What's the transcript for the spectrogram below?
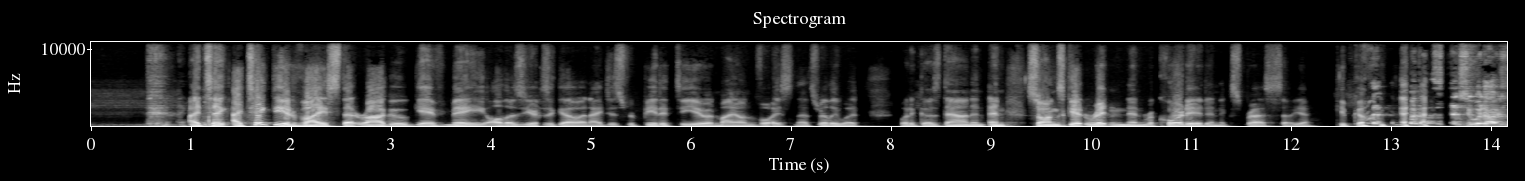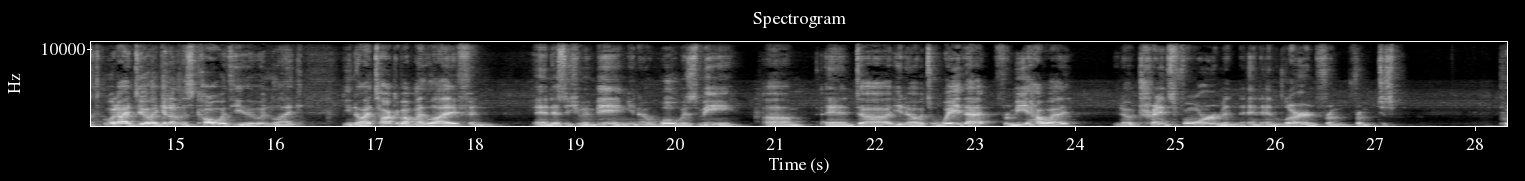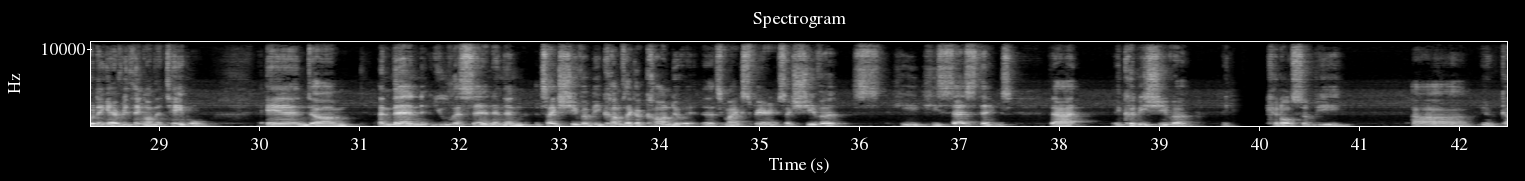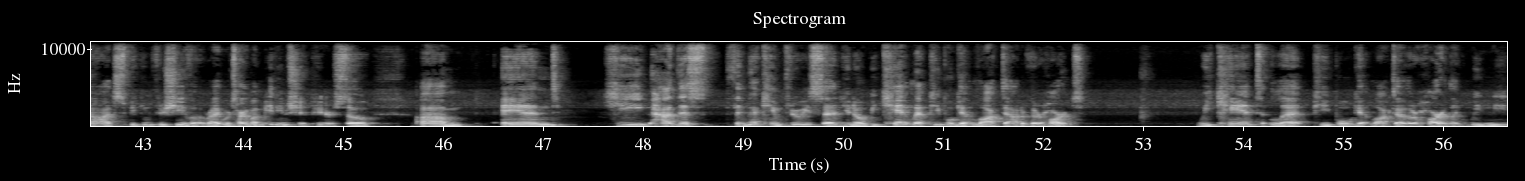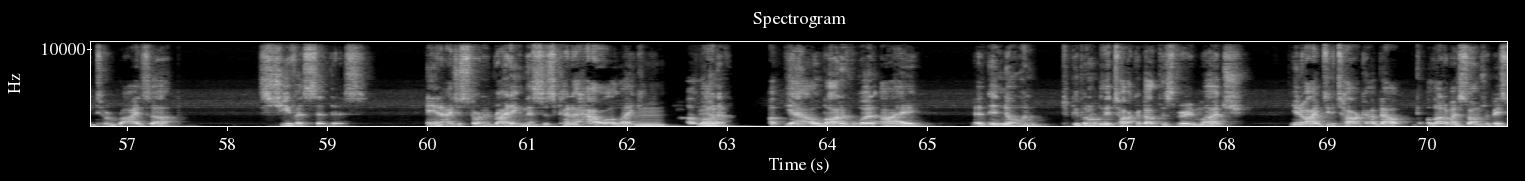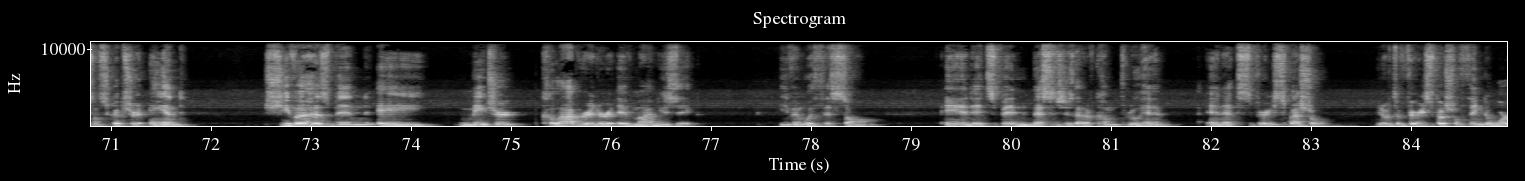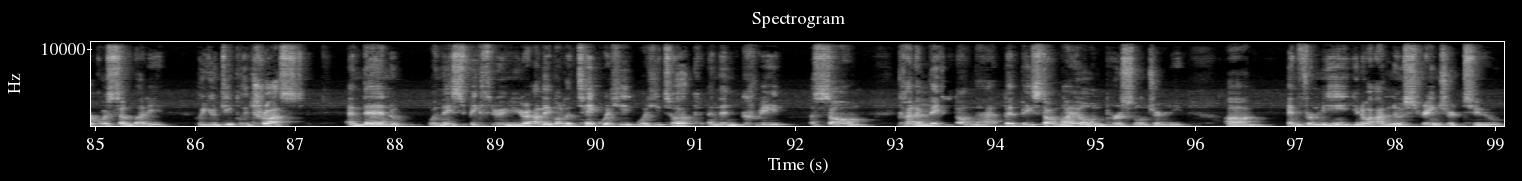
I take I take the advice that Raghu gave me all those years ago, and I just repeat it to you in my own voice, and that's really what what it goes down. And and songs get written and recorded and expressed. So yeah, keep going. but that's essentially what I was, what I do. I get on this call with you, and like, you know, I talk about my life and and as a human being, you know, woe is me. Um, and uh, you know, it's a way that for me, how I, you know, transform and and, and learn from from just putting everything on the table, and um, and then you listen, and then it's like Shiva becomes like a conduit. That's my experience. Like Shiva, he he says things that it could be Shiva, it could also be uh, you know, God speaking through Shiva, right? We're talking about mediumship here. So, um, and he had this thing that came through. He said, you know, we can't let people get locked out of their heart. We can't let people get locked out of their heart. Like we need to rise up. Shiva said this, and I just started writing. This is kind of how like mm, a lot yeah. of uh, yeah, a lot of what I and, and no one people don't really talk about this very much. You know, I do talk about a lot of my songs are based on scripture, and Shiva has been a major collaborator in my music, even with this song. And it's been messages that have come through him, and it's very special. You know, it's a very special thing to work with somebody who you deeply trust, and then when they speak through you, I'm able to take what he what he took and then create a song kind of mm. based on that, but based on my own personal journey. Um, and for me, you know, I'm no stranger to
